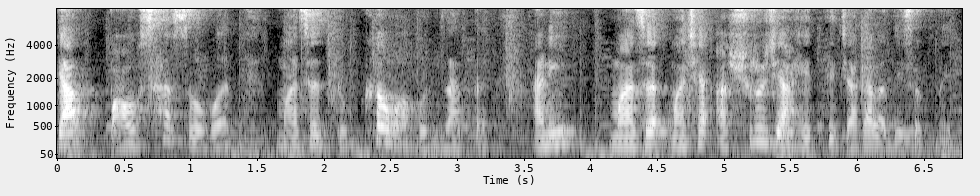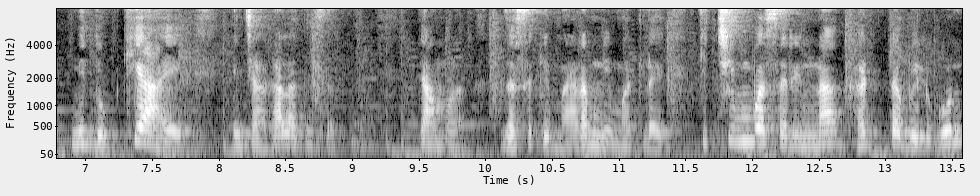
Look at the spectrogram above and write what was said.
त्या पावसासोबत माझं दुःख वाहून जातं आणि माझं माझे अश्रू जे आहेत ते जगाला दिसत नाहीत. मी दुःखी आहे हे जगाला दिसत नाही. त्यामुळं जसं की मॅडमनी म्हटलंय की चिंबसरींना घट्ट बिलगून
